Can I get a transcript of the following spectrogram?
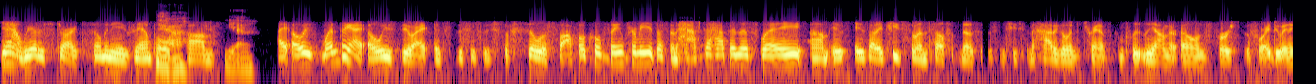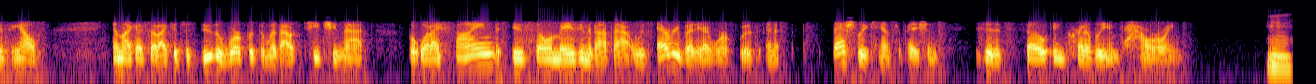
yeah, we had to start. So many examples. Yeah. Um, yeah. I always one thing I always do. I it's, this is just a philosophical thing for me. It doesn't have to happen this way. Um, is, is that I teach someone self hypnosis and teach them how to go into trance completely on their own first before I do anything else. And like I said, I could just do the work with them without teaching that. But what I find is so amazing about that with everybody I work with, and especially cancer patients, is that it's so incredibly empowering. Mm.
